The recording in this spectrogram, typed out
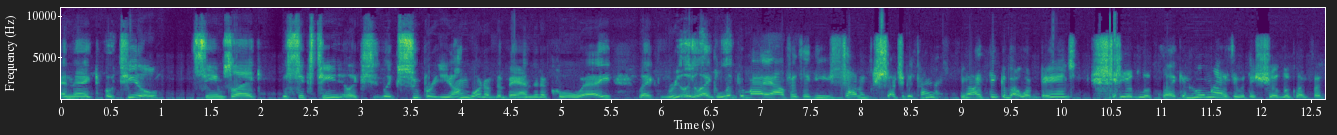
And like Oteil seems like the 16, like like super young one of the band in a cool way. Like really, like look at my outfits. Like he's having such a good time. You know, I think about what bands should look like, and who am I to say what they should look like? But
